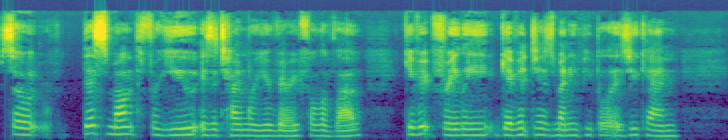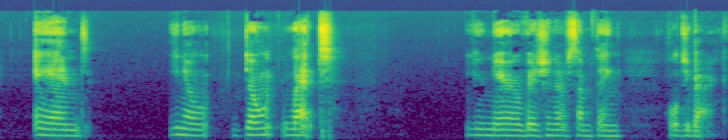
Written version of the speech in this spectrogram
So, this month for you is a time where you're very full of love. Give it freely, give it to as many people as you can. And, you know, don't let your narrow vision of something hold you back.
